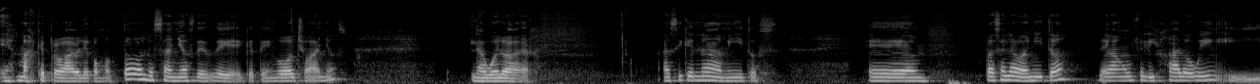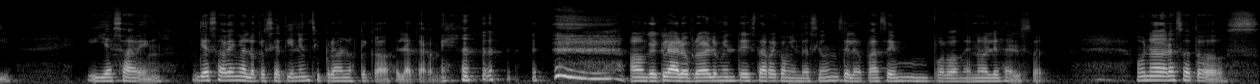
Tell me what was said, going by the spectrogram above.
Es más que probable, como todos los años desde que tengo ocho años, la vuelvo a ver. Así que nada, amiguitos. Eh, pásenla bonito, hagan un feliz Halloween y, y ya saben, ya saben a lo que se atienen si prueban los pecados de la carne. Aunque claro, probablemente esta recomendación se la pasen por donde no les da el sol. Un abrazo a todos.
